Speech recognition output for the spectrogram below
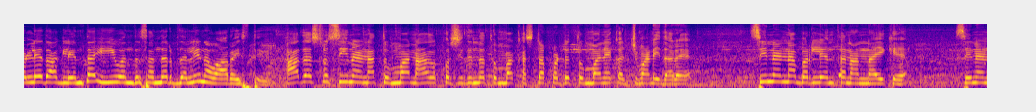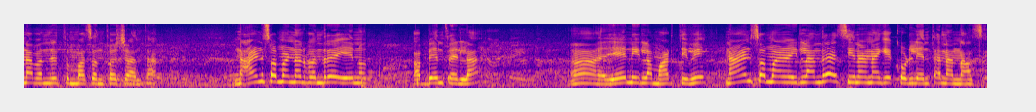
ಒಳ್ಳೆಯದಾಗಲಿ ಅಂತ ಈ ಒಂದು ಸಂದರ್ಭದಲ್ಲಿ ನಾವು ಹಾರೈಸ್ತೀವಿ. ಆದಷ್ಟು ಸೀನಣ್ಣ ತುಂಬ ನಾಲ್ಕು ವರ್ಷದಿಂದ ತುಂಬ ಕಷ್ಟಪಟ್ಟು ತುಂಬಾ ಖರ್ಚು ಮಾಡಿದ್ದಾರೆ. ಸೀನಣ್ಣ ಬರಲಿ ಅಂತ ನನ್ನ ಆಯ್ಕೆ ಸೀನಣ್ಣ ಬಂದರೆ ತುಂಬ ಸಂತೋಷ ಅಂತ. ನಾರಾಯಣ ಸೋಮಣ್ಣರು ಬಂದರೆ ಏನು ಅಭ್ಯಂತರ ಇಲ್ಲ. ಹಾಂ ಏನಿಲ್ಲ ಮಾಡ್ತೀವಿ. ನಾನು ಸಮ ಇಲ್ಲ ಅಂದರೆ ಸೀನಣ್ಣಗೆ ಕೊಡಲಿ ಅಂತ ನನ್ನ ಆಸೆ.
